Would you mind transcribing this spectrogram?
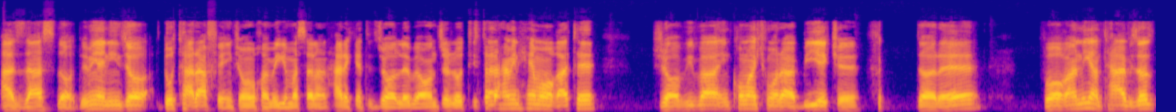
از دست داد. ببین یعنی اینجا دو طرفه این که ما می‌خوایم بگیم مثلا حرکت جالب آنجلوتی. سر همین حماقت جاوی و این کمک مربیه که داره. واقعا میگم تعویضات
